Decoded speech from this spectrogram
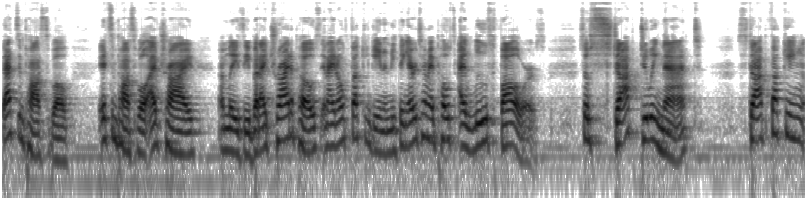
That's impossible. It's impossible. I've tried. I'm lazy, but I try to post and I don't fucking gain anything. Every time I post, I lose followers. So stop doing that Stop fucking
